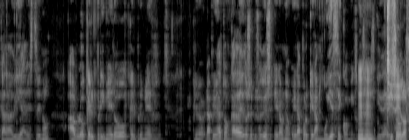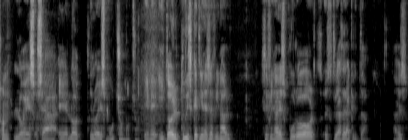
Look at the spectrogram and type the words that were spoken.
cada día de estreno, habló que el primero, que el primer- la primera tongada de dos episodios era una- era porque eran muy EC Comics. Ujú. Y de Sí, hecho, sí, lo son. Lo es, o sea, eh, lo, lo es mucho, mucho. Y, me- y todo el twist que tiene ese final, ese final es puro estudias de la cripta, ¿sabes?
